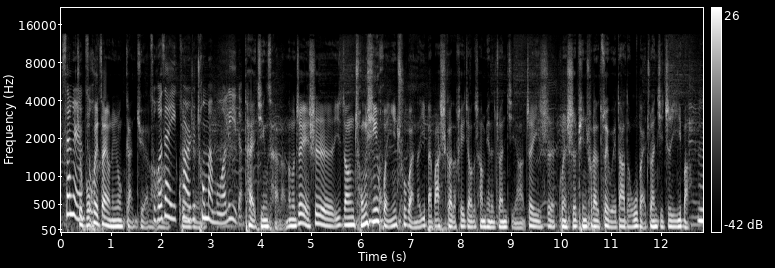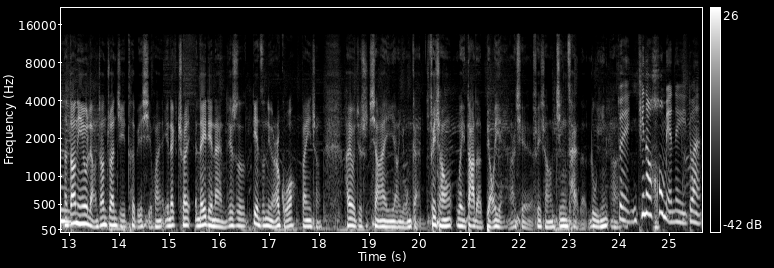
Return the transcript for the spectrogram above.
三个人就不会再有那种感觉了啊。组合在一块儿是充满魔力的。太精彩了。那么这也是一张重新混音出版的一百八十克的黑胶的唱片的专辑啊，这也是滚石评出来的最伟大的五百专辑之一吧。嗯那当年有两张专辑特别喜欢，Electric Ladyland 就是电子女儿国翻译成，还有就是像爱一样勇敢，非常伟大的表演，而且非常精彩的录音啊。。对你听到后面那一段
